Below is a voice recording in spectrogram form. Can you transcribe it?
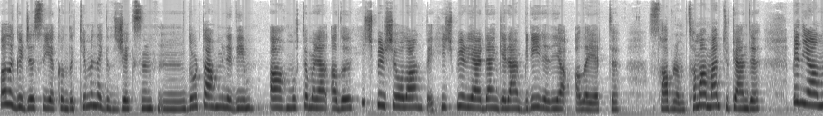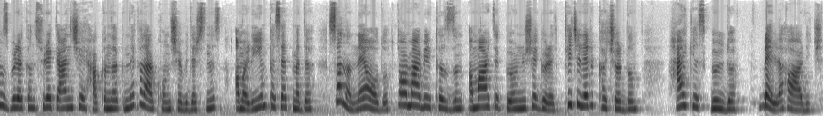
Balo gecesi yakında kiminle gideceksin? Hmm, dur tahmin edeyim. Ah muhtemelen adı hiçbir şey olan ve hiçbir yerden gelen biriyle diye alay etti. Sabrım tamamen tükendi. Beni yalnız bırakın sürekli aynı şey hakkında ne kadar konuşabilirsiniz? Ama Ryan pes etmedi. Sana ne oldu? Normal bir kızdın ama artık görünüşe göre keçileri kaçırdın. Herkes güldü. Bella hariç.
